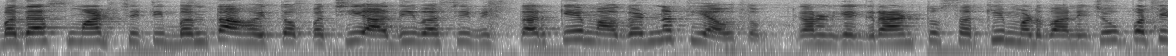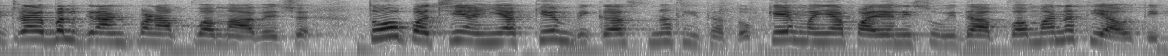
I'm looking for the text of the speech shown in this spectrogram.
બધા સ્માર્ટ સિટી બનતા હોય, તો પછી આદિવાસી વિસ્તાર કેમ આગળ નથી આવતો? કારણ કે ગ્રાન્ટ તો સરખી મળવાની છે. ઉપરથી ટ્રાઇબલ ગ્રાન્ટ પણ આપવામાં આવે છે. તો પછી અહીંયા કેમ વિકાસ નથી થતો? કેમ અહીંયા પાયાની સુવિધા આપવામાં નથી આવતી?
